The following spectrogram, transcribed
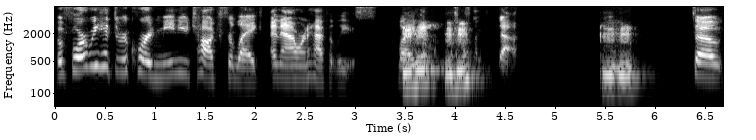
Before we hit the record, me and you talked for like an hour and a half at least, like, mm-hmm, mm-hmm. stuff. Mm-hmm. So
